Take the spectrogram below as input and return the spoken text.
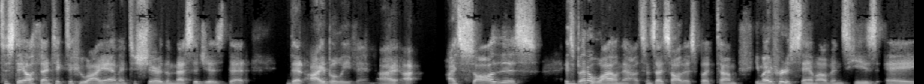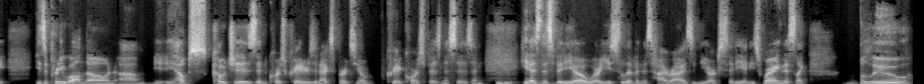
to stay authentic to who I am and to share the messages that that I believe in. I I, I saw this. It's been a while now since I saw this, but um, you might have heard of Sam Ovens. He's a he's a pretty well known. Um, he helps coaches and course creators and experts, you know, create course businesses. And mm-hmm. he has this video where he used to live in this high rise in New York City, and he's wearing this like blue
